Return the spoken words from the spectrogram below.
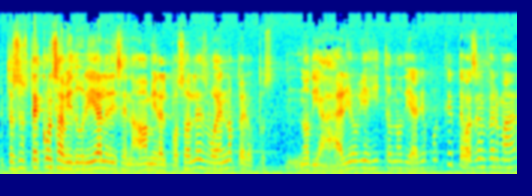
Entonces usted con sabiduría le dice, no, mira, el pozole es bueno, pero pues no diario, viejito, no diario, ¿por qué te vas a enfermar?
